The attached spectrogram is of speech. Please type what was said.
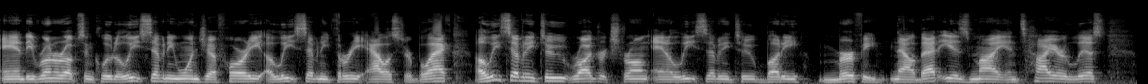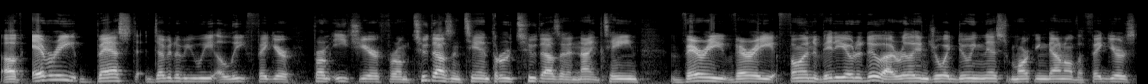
and the runner-ups include Elite 71 Jeff Hardy, Elite 73 Aleister Black, Elite 72 Roderick Strong, and Elite 72 Buddy Murphy. Now that is my entire list of every best WWE Elite figure from each year from 2010 through 2019 very, very fun video to do. I really enjoyed doing this, marking down all the figures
